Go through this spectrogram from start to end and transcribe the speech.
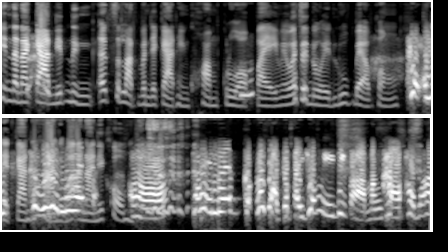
จินตนาการนิดหนึ่งเอ้ยสลัดบรรยากาศแห่งความกลัวออกไป ไม่ว่าจะโดยรูปแบบของคือเผด็จการทหารหรือว่าอาณานิคมอ๋อถ้าให้เลือกก็ก็อยากจะไปช่วงนี้ดีกว่ามั้งคะเพราะว่า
